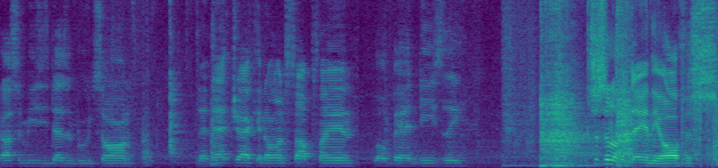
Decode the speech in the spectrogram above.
got some Yeezy desert boots on. The net jacket on. Stop playing. Little Band Deasley. It's just another day in the office.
